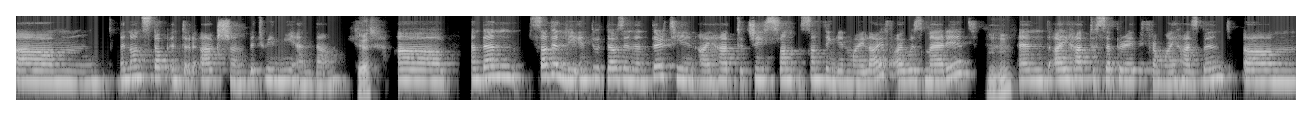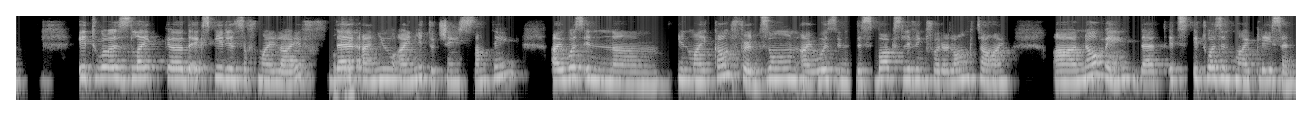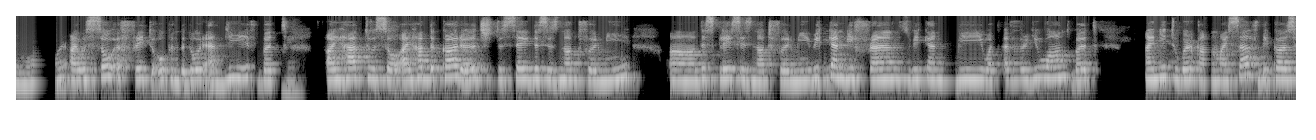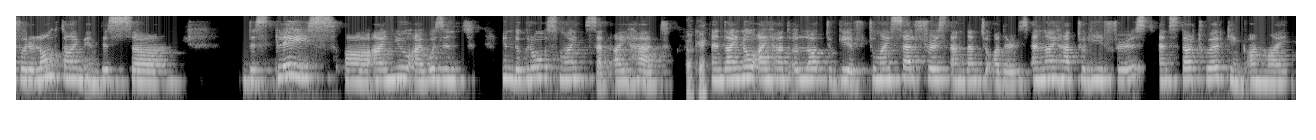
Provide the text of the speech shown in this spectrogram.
um, a non-stop interaction between me and them yes uh, and then suddenly in 2013 i had to change some something in my life. I was married mm-hmm. and i had to separate from my husband. Um, it was like uh, the experience of my life. Okay. there i knew i need to change something. I was in um, in my comfort zone. I was in this box living for a long time uh, knowing that it's it wasn't my place anymore. I was so afraid to open the door and leave, but yeah. I had to. So I had the courage to say, "This is not for me. Uh, this place is not for me. We can be friends. We can be whatever you want, but I need to work on myself because for a long time in this." Uh, this place uh, i knew i wasn't in the growth mindset i had Okay. And I know I had a lot to give to myself first and then to others. And I had to leave first and start working on my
